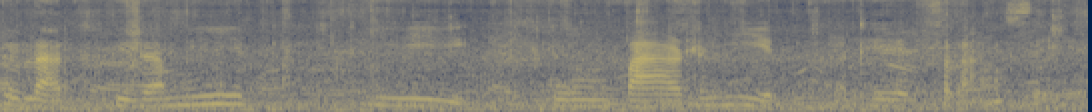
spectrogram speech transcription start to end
ตุรัสพิรามิดที่กรุงปารีสประเทศฝรั่งเศส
